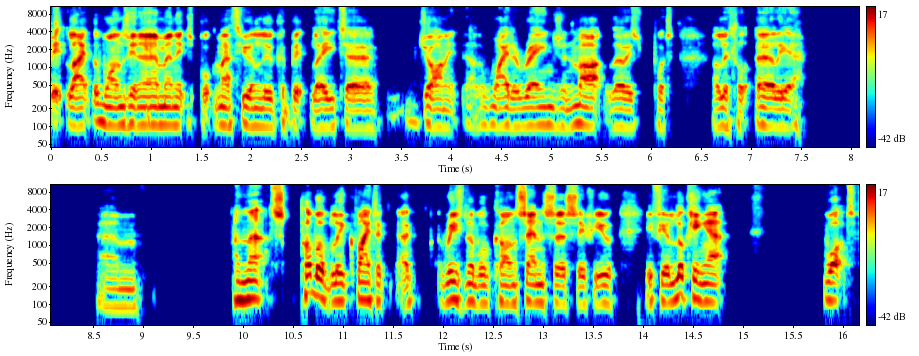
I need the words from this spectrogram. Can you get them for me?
bit like the ones in Ehrman. It's put Matthew and Luke a bit later, John it a wider range, and Mark though is put a little earlier. Um, and that's probably quite a, a, reasonable consensus if you if you're looking at what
